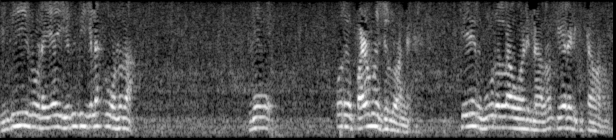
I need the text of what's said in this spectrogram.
விதியினுடைய இறுதி இலக்கு ஒண்ணுதான். நீ ஒரு பழமொழி சொல்லுவாங்க. தேர் ஊரெல்லாம் ஓடினாலும் தேரடிக்குத்தான் வரணும்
